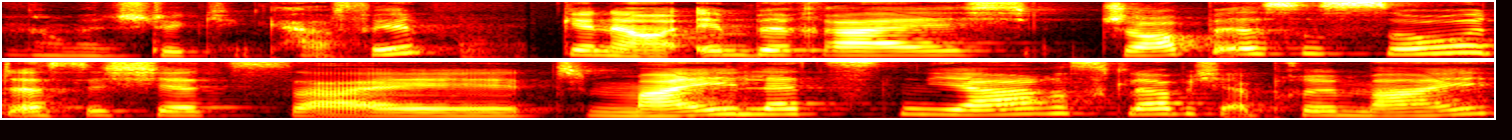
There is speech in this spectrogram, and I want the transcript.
Noch ein Stückchen Kaffee. Genau, im Bereich Job ist es so, dass ich jetzt seit Mai letzten Jahres, glaube ich, April, Mai,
